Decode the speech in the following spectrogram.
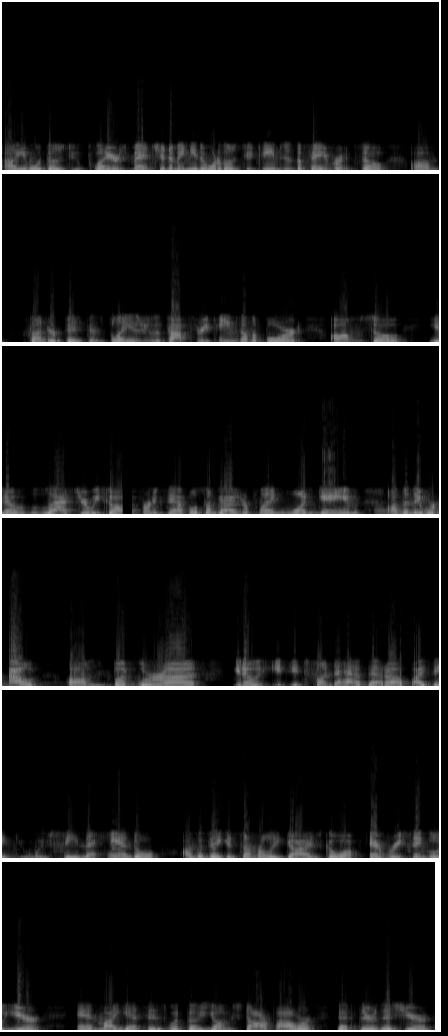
uh, even with those two players mentioned, I mean, neither one of those two teams is the favorite. So um, Thunder, Pistons, Blazers the top three teams on the board. Um, so you know, last year we saw, for an example, some guys were playing one game, uh, then they were out. Um, but we're, uh, you know, it, it's fun to have that up. I think we've seen the handle on the Vegas Summer League guys go up every single year. And my guess is with the young star power that's there this year,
